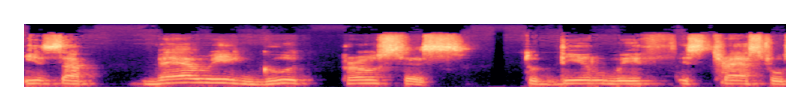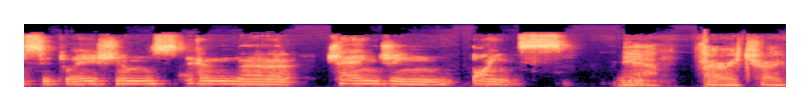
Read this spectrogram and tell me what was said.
is a very good process to deal with stressful situations and uh, changing points. Yeah, very true.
